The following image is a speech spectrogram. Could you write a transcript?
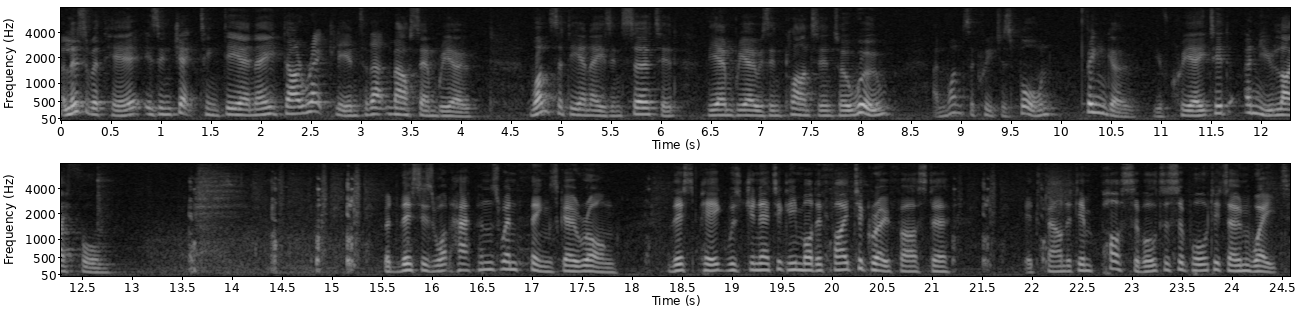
Elizabeth here is injecting DNA directly into that mouse embryo. Once the DNA is inserted, the embryo is implanted into a womb, and once the creature's born, bingo, you've created a new life form. But this is what happens when things go wrong. This pig was genetically modified to grow faster. It found it impossible to support its own weight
